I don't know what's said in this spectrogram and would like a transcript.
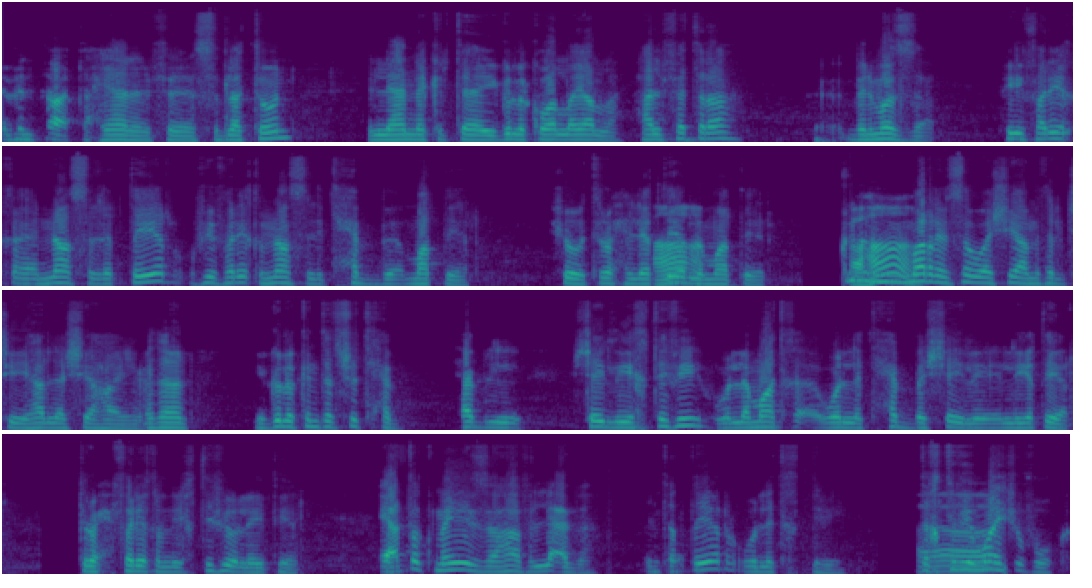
إيفنتات أحيانا في سبلاتون اللي أنك أنت يقول لك والله يلا هالفترة بنوزع في فريق الناس اللي تطير وفي فريق الناس اللي تحب ما تطير شو تروح اللي يطير آه. ما تطير كل أها. مرة يسوي أشياء مثل شيء هالأشياء هاي مثلا يقول لك أنت شو تحب؟ تحب الشيء اللي يختفي ولا ما تخ... ولا تحب الشيء اللي يطير؟ تروح فريق اللي يختفي ولا يطير؟ يعطوك ميزة ها في اللعبة أنت تطير ولا تختفي؟ تختفي آه. ما يشوفوك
